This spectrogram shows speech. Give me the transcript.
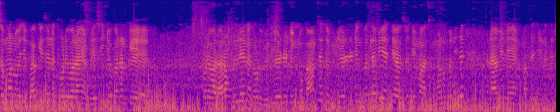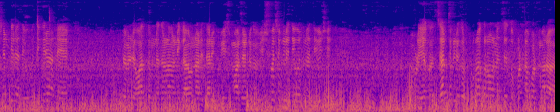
જમવાનું હજી બાકી છે ને થોડી વાર અહીંયા બેસી ગયો, કારણ કે થોડી વાર આરામ કરી લઈએ ને થોડું વીડિયો એડિટિંગનું કામ છે, તો વીડિયો એડિટિંગ બતાવીએ ત્યાં સુધીમાં જમવાનું બની જાય. અને આવીને માતાજીના દર્શન કર્યા તેવું બધી કર્યા, અને ફેમિલી વાત તમને જણાવવાની કે આવનારી તારીખ વીસ માર્ચ, એટલે કે વિશ્વ ચકલી દિવસના દિવસે આપણે એક હજાર ચકલીઘર પૂરા કરવાના છે, તો ફટાફટ મારા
